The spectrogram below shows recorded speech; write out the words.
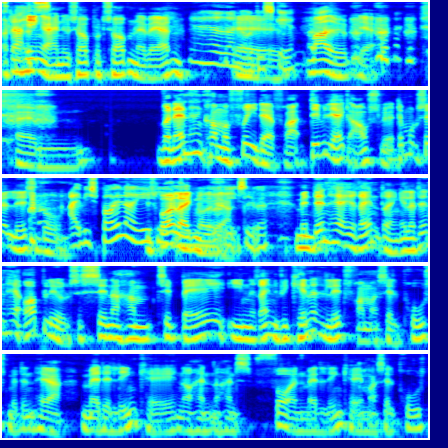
og der hænger han jo så på toppen af verden. Jeg hader, når det sker. Meget ømt, ja. øhm, hvordan han kommer fri derfra, det vil jeg ikke afsløre. Det må du selv læse i bogen. Nej, vi spoiler ikke. Vi spoiler i, ikke noget. Æseløer. Men den her erindring, eller den her oplevelse, sender ham tilbage i en erindring. Vi kender det lidt fra Marcel Proust med den her Madeleine-kage. Når han, når han får en Madeleine-kage, Marcel Proust,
